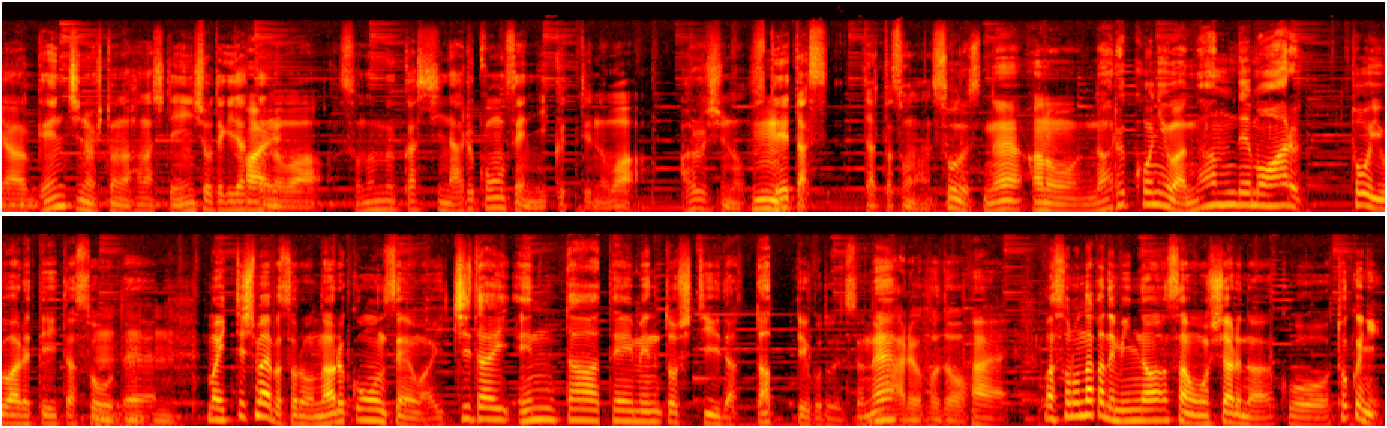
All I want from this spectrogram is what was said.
いや現地の人の話で印象的だったのは、その昔鳴子温泉に行くっていうのはある種のステータスだったそうなんですよ、そうですね。あの鳴子には何でもあると言われていたそうで、んんん。まあ言ってしまえばその鳴子温泉は一大エンターテインメントシティだったっていうことですよね。なるほど、はい。まあ、その中で皆さんおっしゃるのはこう特に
